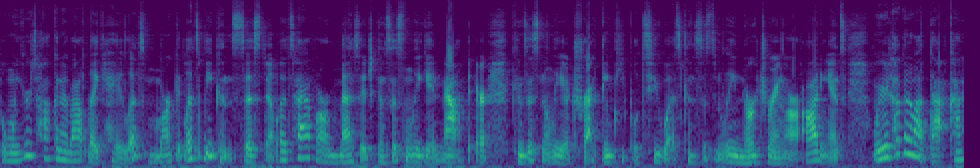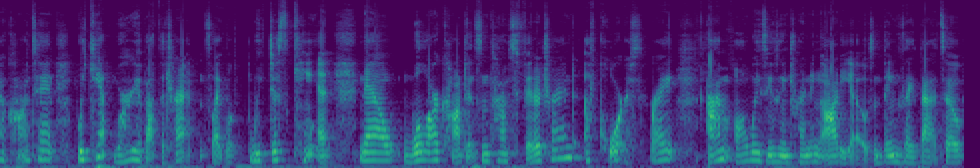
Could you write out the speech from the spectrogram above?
But when you're talking about like, hey, let's market, let's be consistent. Let's have our message consistently getting out there, consistently attracting people to us, consistently nurturing our audience. When you're talking about that kind of content, we can't worry about the trends. Like we just can't. Now, will our content sometimes fit a trend? Of course, right? I'm always using trending audios and things like that. So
